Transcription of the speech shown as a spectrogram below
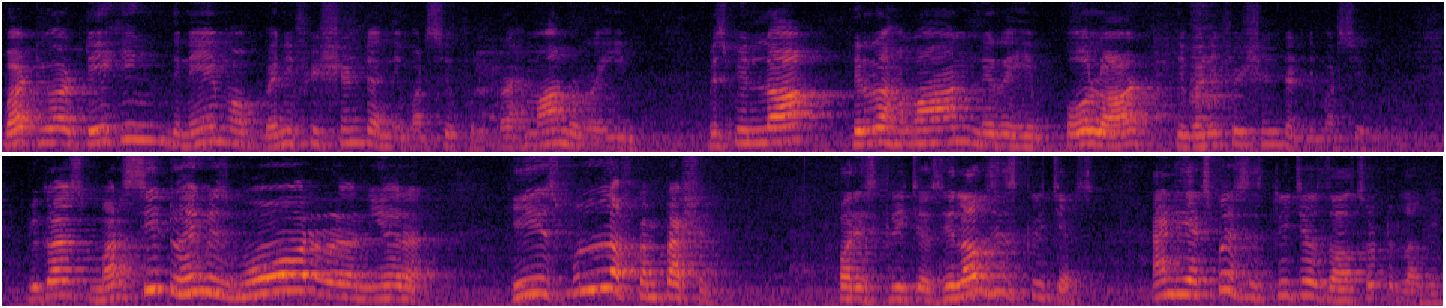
but you are taking the name of beneficent and the merciful, Rahman or Rahim. Bismillah, Rahman Rahim. O Lord, the beneficent and the merciful. Because mercy to him is more uh, nearer. He is full of compassion for his creatures. He loves his creatures and he expects his creatures also to love him.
